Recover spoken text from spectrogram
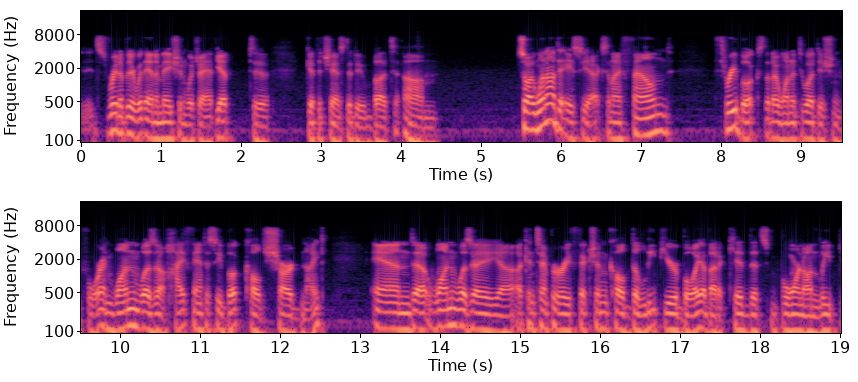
it's right up there with animation, which I have yet to get the chance to do. But um, so I went on to ACX and I found three books that I wanted to audition for, and one was a high fantasy book called Shard Knight and uh, one was a, uh, a contemporary fiction called The Leap Year Boy about a kid that's born on leap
